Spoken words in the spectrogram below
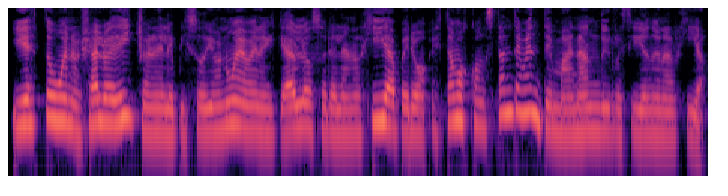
Y esto, bueno, ya lo he dicho en el episodio 9 en el que hablo sobre la energía, pero estamos constantemente emanando y recibiendo energía.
